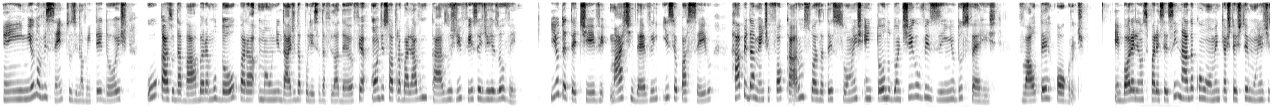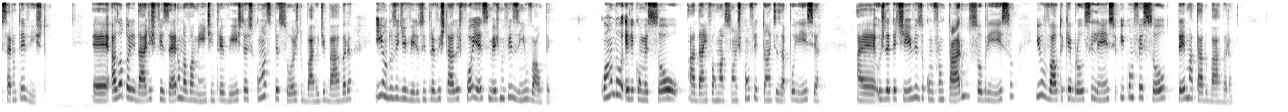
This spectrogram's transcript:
Em 1992, o caso da Bárbara mudou para uma unidade da polícia da Filadélfia, onde só trabalhavam casos difíceis de resolver. E o detetive Martin Devlin e seu parceiro rapidamente focaram suas atenções em torno do antigo vizinho dos Ferres, Walter Ogrod, embora ele não se parecesse em nada com o homem que as testemunhas disseram ter visto. É, as autoridades fizeram novamente entrevistas com as pessoas do bairro de Bárbara e um dos indivíduos entrevistados foi esse mesmo vizinho, Walter. Quando ele começou a dar informações conflitantes à polícia, é, os detetives o confrontaram sobre isso e o Walter quebrou o silêncio e confessou ter matado Bárbara.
